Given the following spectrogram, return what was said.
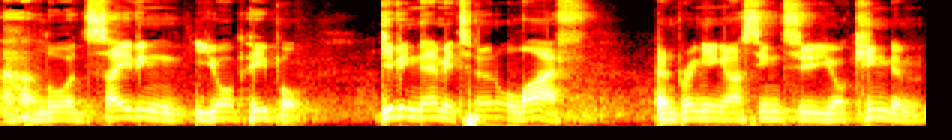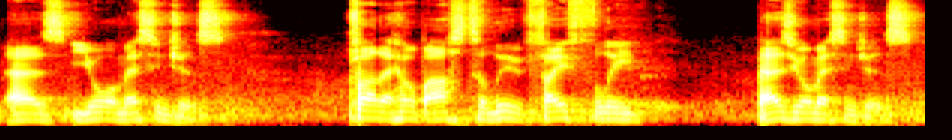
Uh, Lord, saving your people, giving them eternal life, and bringing us into your kingdom as your messengers. Father, help us to live faithfully as your messengers,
